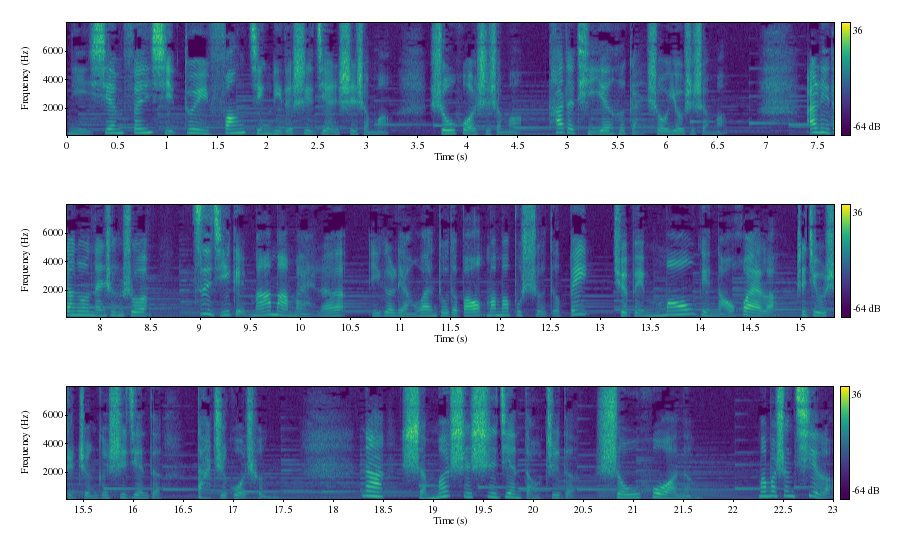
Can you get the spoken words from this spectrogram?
你先分析对方经历的事件是什么，收获是什么，他的体验和感受又是什么。案例当中的男生说，自己给妈妈买了一个两万多的包，妈妈不舍得背，却被猫给挠坏了。这就是整个事件的大致过程。那什么是事件导致的收获呢？妈妈生气了，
